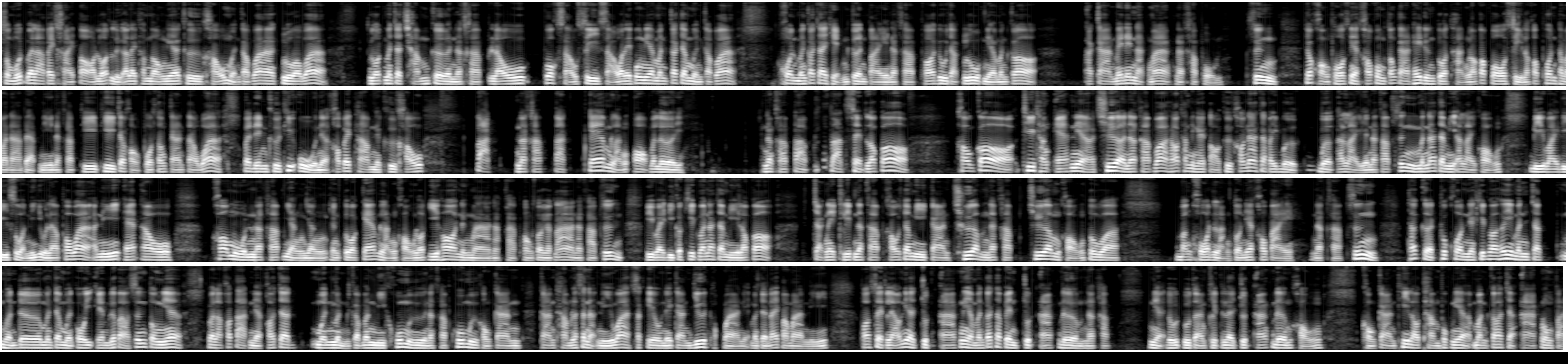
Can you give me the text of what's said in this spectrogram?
สมมุติเวลาไปขายต่อรถหรืออะไรทำนองนี้คือเขาเหมือนกับว่ากลัวว่ารถมันจะช้ำเกินนะครับ แล้วพวกเสาซีเสาอะไรพวกนี้มันก็จะเหมือนกับว่าคนมันก็จะเห็นเกินไปนะครับ เพราะดูจากรูปเนี่ยมันก็อาการไม่ได้หนักมากนะครับผม ซึ่งเจ้าของโพสต์เนี่ยเขาคงต้องการให้ดึงตัวถังแล้วก็โปรสีแล้วก็พ่นธรรมดาแบบนี้นะครับที่ที่เจ้าของโพสต์ต้องการแต่ว่าประเด็นคือที่อู่เนี่ยเขาไปทำเนี่ยคือเขาตัดนะครับตัดแก้มหลังออกมาเลยนะครับตัดตัดเสร็จแล้วก็ เขาก็ที่ทางแอดเนี่ยเชื่อนะครับว่าเขาทำยังไงต่อคือเขาน่าจะไปเบิกเบิกอะไหล่นะครับ ซึ่งมันน่าจะมีอะไหล่ของ BYD ส่วนนี้อยู่แล้ว เพราะว่าอันนี้แอดเอาข้อมูลนะครับอย่างอย่างอย่างตัวแก้มหลังของรถยี่ห้อหนึ่งมานะครับของ Toyota นะครับซึ่ง BYD ก็คิดว่าน่าจะมีแล้วก็จากในคลิปนะครับเขาจะมีการเชื่อมนะครับเชื่อมของตัว บางโคนหลังตัวนี้เข้าไปนะครับ ซึ่งถ้าเกิดทุกคนเนี่ยคิดว่าเฮ้ยมันจะเหมือนเดิมมันจะเหมือน OEM หรือเปล่า ซึ่งตรงเนี้ยเวลาเขาตัดเนี่ยเขาจะเหมือนเหมือนกับมันมีคู่มือนะครับคู่มือของการการทำลักษณะนี้ว่าสเกลในการยืดออกมาเนี่ยมันจะได้ประมาณนี้พอเสร็จแล้วเนี่ยจุดอาร์คเนี่ยมันก็จะเป็นจุดอาร์คเดิมนะครับเนี่ยดูดูตามคลิปเลยจุดอาร์คเดิมของของการที่เราทำพวกเนี้ยมันก็จะอาร์คลงไป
